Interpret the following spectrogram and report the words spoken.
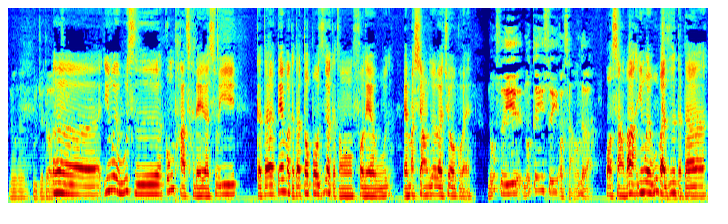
侬能感觉到？呃，因为我是公派出来个，所以搿搭丹麦搿搭读博士个搿种福利，我还没享受了交关。侬属于侬等于属于学生对伐？学生伐？因为我勿是搿搭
